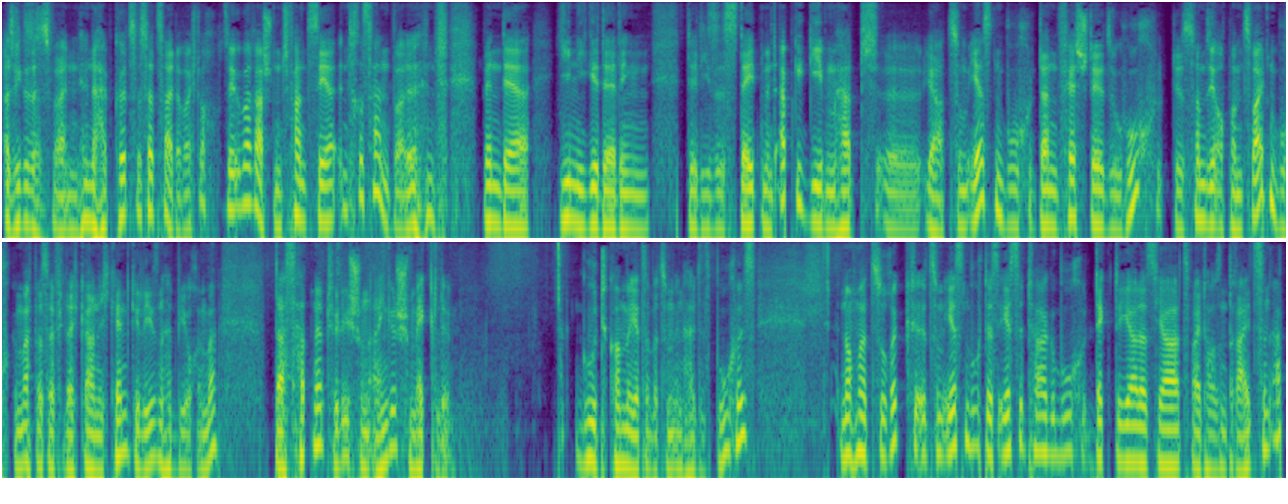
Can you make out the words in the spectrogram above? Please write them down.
also wie gesagt, es war in, innerhalb kürzester Zeit, da war ich doch sehr überrascht und fand es sehr interessant, weil wenn derjenige, der den, der dieses Statement abgegeben hat, äh, ja, zum ersten Buch dann feststellt, so huch, das haben sie auch beim zweiten Buch gemacht, was er vielleicht gar nicht kennt, gelesen hat, wie auch immer, das hat natürlich schon ein Geschmäckle. Gut, kommen wir jetzt aber zum Inhalt des Buches. Nochmal zurück äh, zum ersten Buch. Das erste Tagebuch deckte ja das Jahr 2013 ab.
